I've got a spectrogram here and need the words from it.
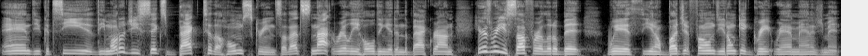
And you could see the Moto G6 back to the home screen. So that's not really holding it in the background. Here's where you suffer a little bit with, you know, budget phones. You don't get great RAM management.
